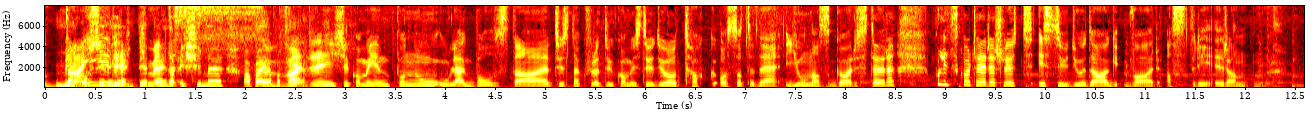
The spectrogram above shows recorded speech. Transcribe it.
ikke med Arbeiderpartiet. Dessverre ikke komme inn på noe. Olaug Bollestad, tusen takk for at du kom i studio. Takk også til det, Jonas Gahr Støre. Politisk kvarter er slutt. I studio i dag var Astrid Randen.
